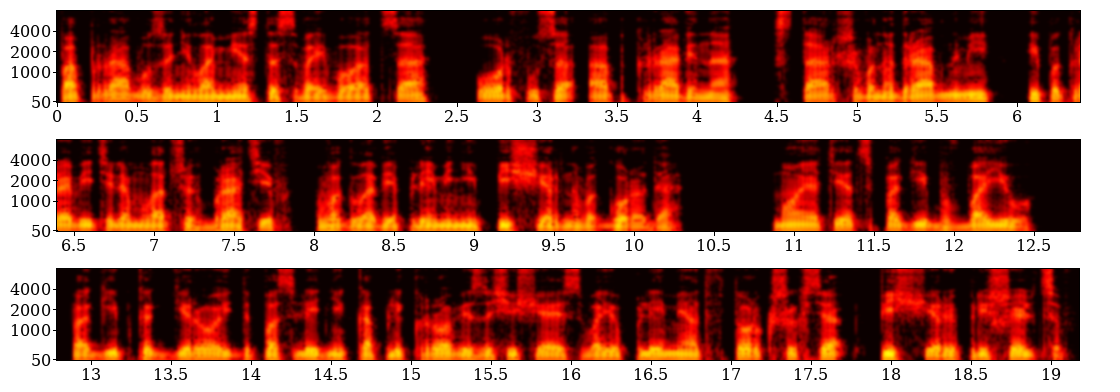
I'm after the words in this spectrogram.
по праву заняла место своего отца Орфуса Ап Кравина, старшего над равными и покровителя младших братьев во главе племени пещерного города. Мой отец погиб в бою, погиб как герой до последней капли крови, защищая свое племя от вторгшихся в пещеры пришельцев.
